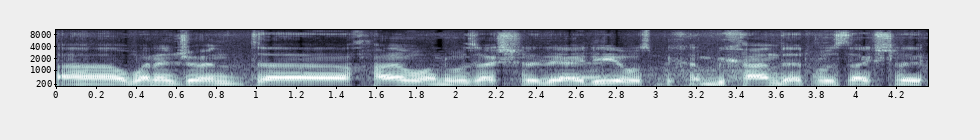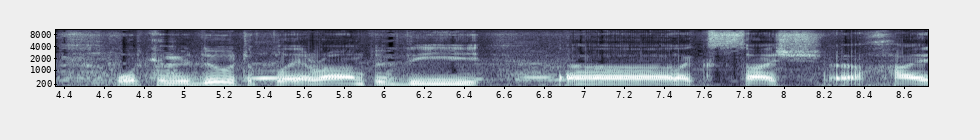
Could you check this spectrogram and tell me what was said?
uh, when I joined uh, Hiveon, it was actually the idea was behind, behind that was actually what can we do to play around with the uh, like such uh, high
